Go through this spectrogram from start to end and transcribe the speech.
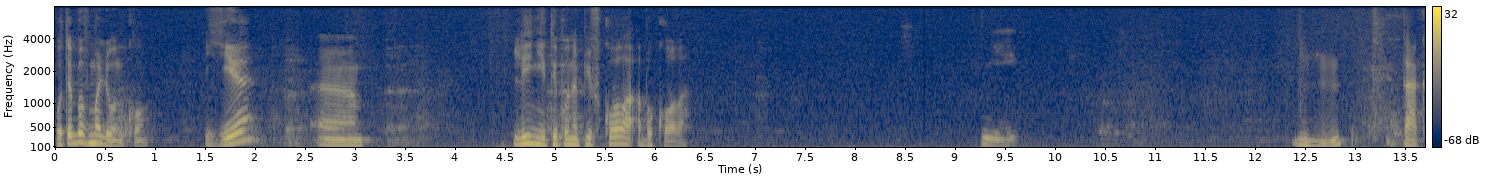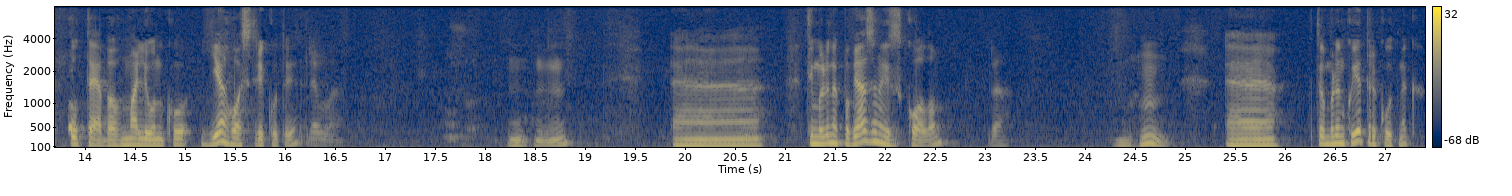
у тебе в малюнку є е, лінії типу напівкола або кола. Ні. Угу. Так, у тебе в малюнку є гострі кути. Треба. Угу. Е, ти малюнок пов'язаний з колом. Да. Угу. Е, в тебе малюнку є трикутник.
